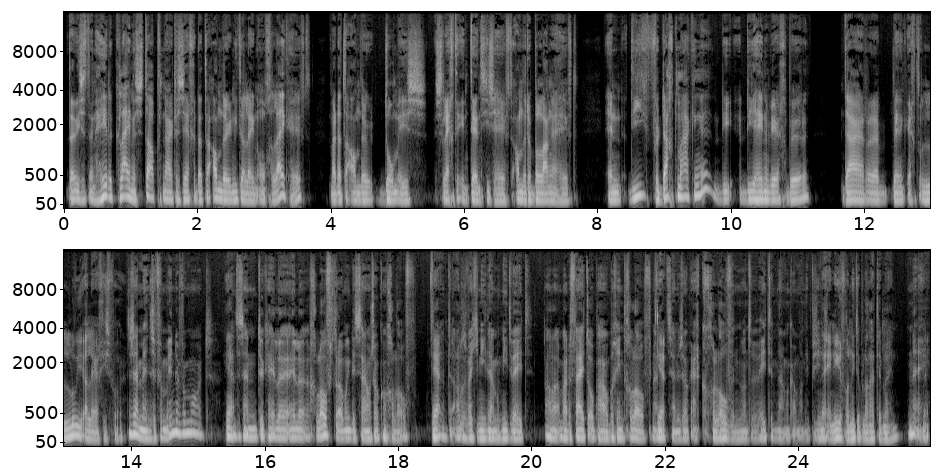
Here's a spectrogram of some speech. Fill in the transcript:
dan is het een hele kleine stap naar te zeggen dat de ander niet alleen ongelijk heeft, maar dat de ander dom is, slechte intenties heeft, andere belangen heeft. En die verdachtmakingen die, die heen en weer gebeuren, daar eh, ben ik echt loeiallergisch voor. Er zijn mensen verminder vermoord. Ja. Er zijn natuurlijk hele, hele geloofstromingen. Dit is trouwens ook een geloof. Ja. Alles wat je niet, namelijk niet weet, alle, waar de feiten ophouden, begint geloof. Nou, Ja. Dat zijn dus ook eigenlijk geloven, want we weten het namelijk allemaal niet precies. Nee, in ieder geval niet op lange termijn. Nee. Nee.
